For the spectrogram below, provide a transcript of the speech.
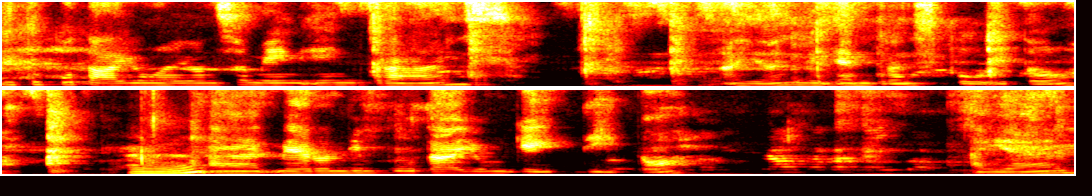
dito po tayo ngayon sa main entrance. Ayan, may entrance po ito. Hmm? At meron din po tayong gate dito. Ayan.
